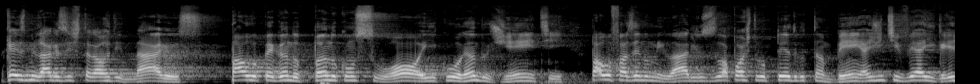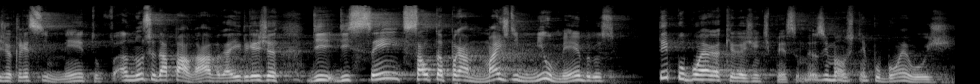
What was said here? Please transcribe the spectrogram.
Aqueles milagres extraordinários, Paulo pegando pano com suor e curando gente, Paulo fazendo milagres, o apóstolo Pedro também. A gente vê a igreja crescimento, anúncio da palavra, a igreja de, de 100 salta para mais de mil membros. Tempo bom era aquele, a gente pensa, meus irmãos, tempo bom é hoje.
